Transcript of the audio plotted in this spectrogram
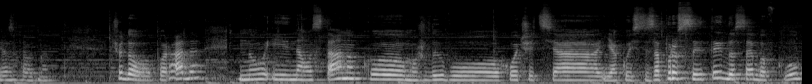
я згодна. Чудова порада. Ну і наостанок, е, можливо, хочеться якось запросити до себе в клуб,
